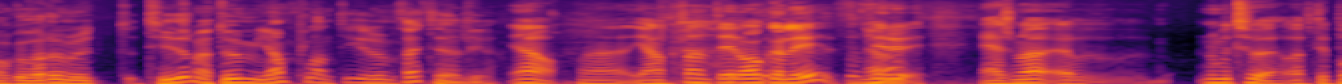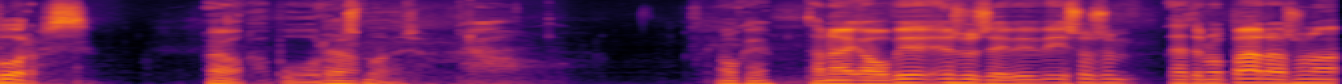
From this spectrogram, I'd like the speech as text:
Okkur verðum við tíðrætt um Jampland í þessum þætti held ég. Já, Jamtland er okkar lið. Fyrir, eða svona, uh, nummer tvö á eftir Boras. Já, búið Já. Rasmaður ok. Þannig að já, við, eins og við segi, við, við svo sem þetta er nú bara svona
